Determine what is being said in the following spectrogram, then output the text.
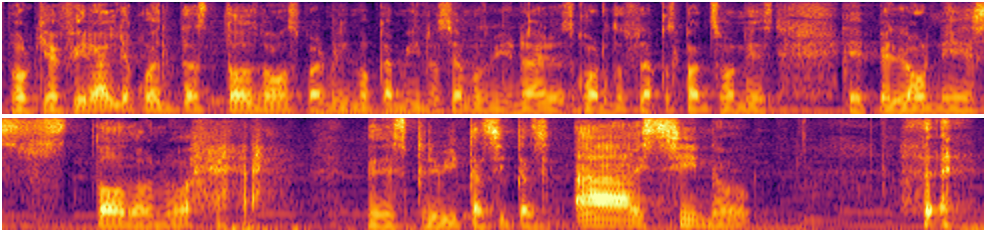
Porque al final de cuentas todos vamos para el mismo camino, seamos millonarios, gordos, flacos, panzones, eh, pelones, todo, ¿no? Me describí casi, casi. Ay, sí, ¿no?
